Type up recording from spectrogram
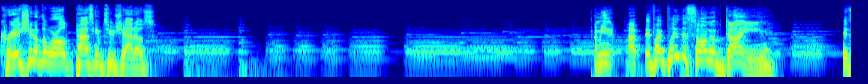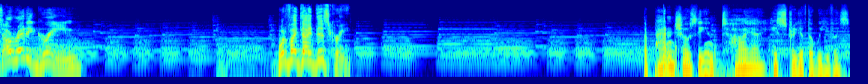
Creation of the world, passing of two shadows. I mean, I, if I play the Song of Dyeing, it's already green. What if I dyed this green? The pattern shows the entire history of the Weavers,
